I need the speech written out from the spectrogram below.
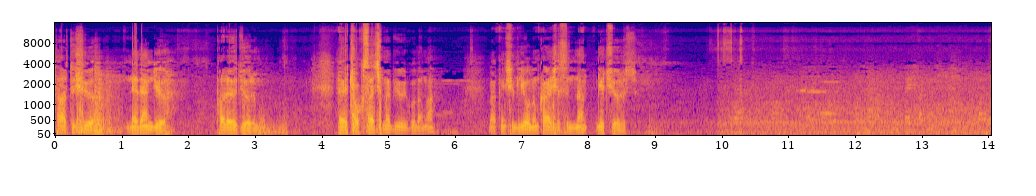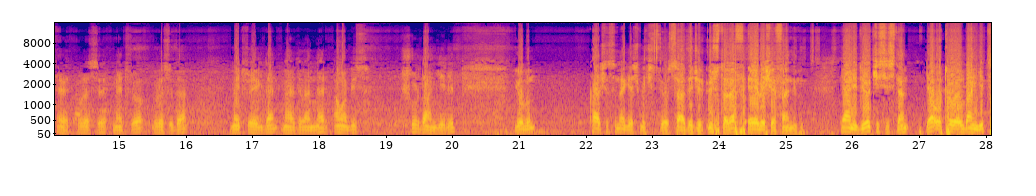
tartışıyor. Neden diyor para ödüyorum. Evet çok saçma bir uygulama. Bakın şimdi yolun karşısından geçiyoruz. Evet burası metro. Burası da metroya giden merdivenler. Ama biz şuradan gelip yolun karşısına geçmek istiyoruz sadece. Üst taraf E5 efendim. Yani diyor ki sistem ya otoyoldan git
